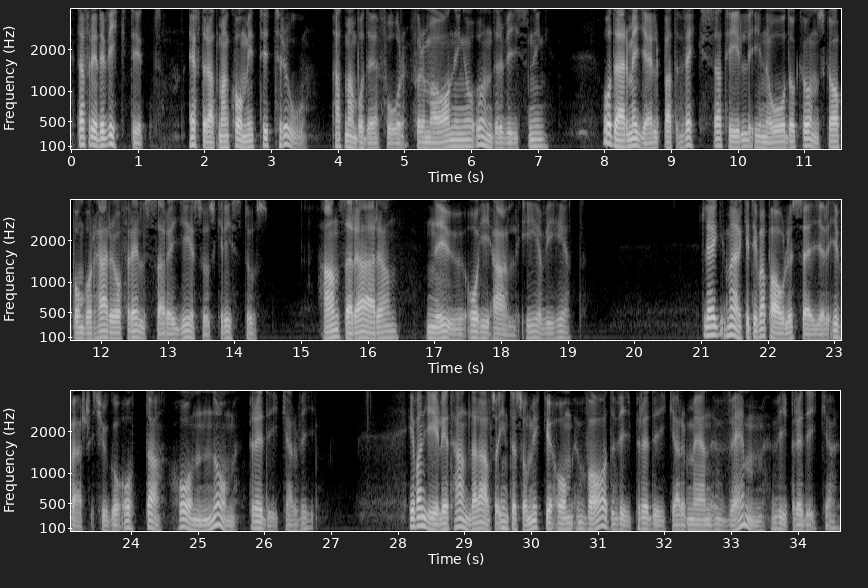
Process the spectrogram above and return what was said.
Därför är det viktigt, efter att man kommit till tro, att man både får förmaning och undervisning och därmed hjälp att växa till i nåd och kunskap om vår Herre och Frälsare Jesus Kristus. Hans är äran, nu och i all evighet. Lägg märke till vad Paulus säger i vers 28. Honom predikar vi. Evangeliet handlar alltså inte så mycket om vad vi predikar, men vem vi predikar.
